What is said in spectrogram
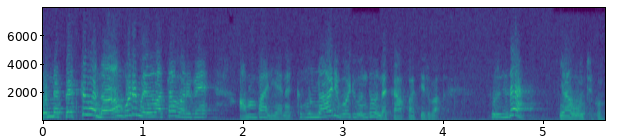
உன்னை பெத்தவ நான் கூட மெதுவா தான் வருவேன். அம்பா எனக்கு முன்னாடி ஓடி வந்து உன்னை காப்பாத்திடுவா. புரியுதா ஞாபகம் வச்சுக்கோ.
